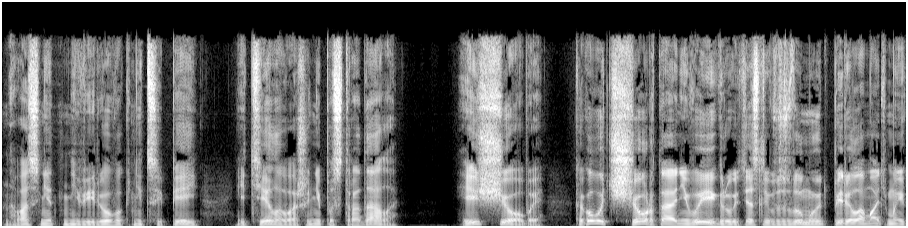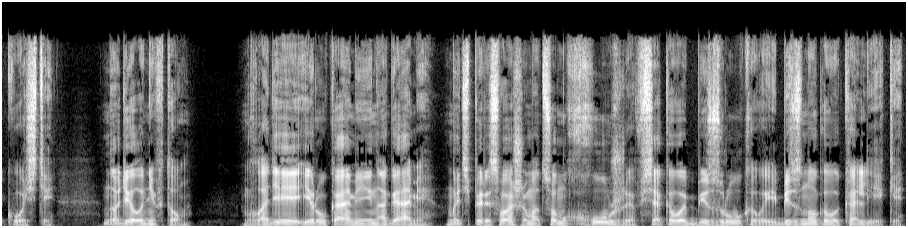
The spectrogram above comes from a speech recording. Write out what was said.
«На вас нет ни веревок, ни цепей, и тело ваше не пострадало». «Еще бы! Какого черта они выиграют, если вздумают переломать мои кости? Но дело не в том. Владея и руками, и ногами, мы теперь с вашим отцом хуже всякого безрукого и безногого калеки.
